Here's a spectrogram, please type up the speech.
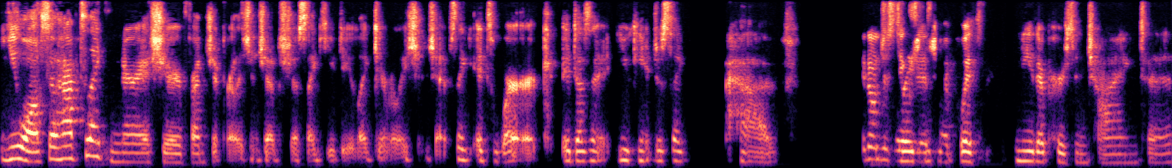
you also have to like nourish your friendship relationships just like you do like your relationships like it's work it doesn't you can't just like have they don't just a exist. relationship with neither person trying to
